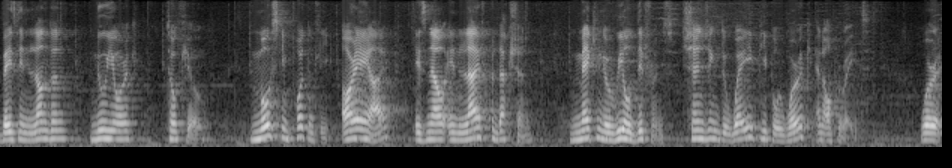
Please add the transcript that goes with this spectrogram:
based in London, New York, Tokyo. Most importantly, our AI is now in live production, making a real difference, changing the way people work and operate. We're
